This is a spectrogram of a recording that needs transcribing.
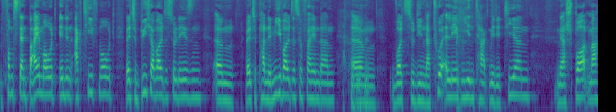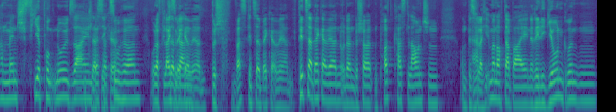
vom Standby-Mode in den Aktiv-Mode, welche Bücher wolltest du lesen, ähm, welche Pandemie wolltest du verhindern, ähm, wolltest du die Natur erleben, jeden Tag meditieren, mehr Sport machen, Mensch 4.0 sein, besser zuhören oder vielleicht sogar Pizzabäcker ein werden. Was? Pizzabäcker werden. Pizzabäcker werden oder einen bescheuerten Podcast launchen und bist vielleicht immer noch dabei, eine Religion gründen,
